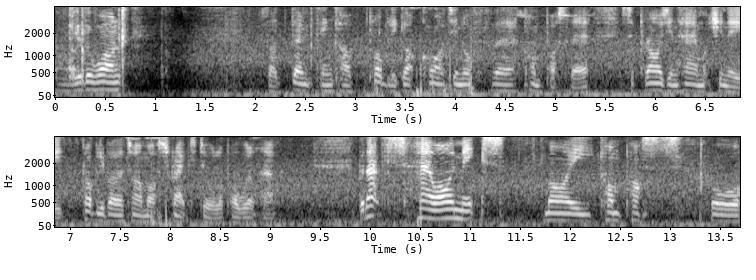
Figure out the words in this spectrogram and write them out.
on the other one because I don't think I've probably got quite enough uh, compost there. Surprising how much you need. Probably by the time I've scraped it all up I will have. But that's how I mix my composts for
